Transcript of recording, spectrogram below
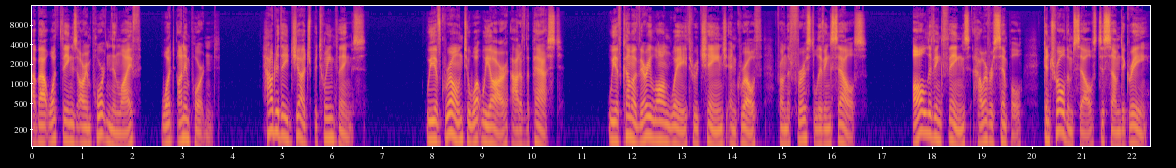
about what things are important in life, what unimportant? How do they judge between things? We have grown to what we are out of the past. We have come a very long way through change and growth from the first living cells. All living things, however simple, control themselves to some degree.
